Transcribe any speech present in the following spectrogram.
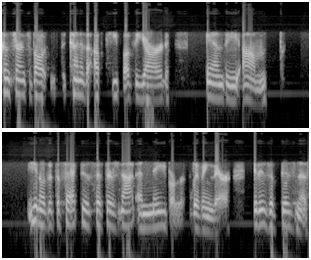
concerns about the, kind of the upkeep of the yard and the um, you know that the fact is that there's not a neighbor living there. It is a business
